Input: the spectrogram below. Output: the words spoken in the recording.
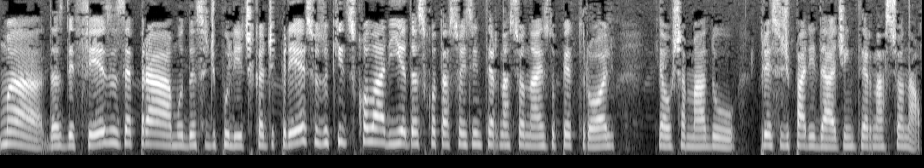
Uma das defesas é para a mudança de política de preços, o que descolaria das cotações internacionais do petróleo, que é o chamado preço de paridade internacional.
